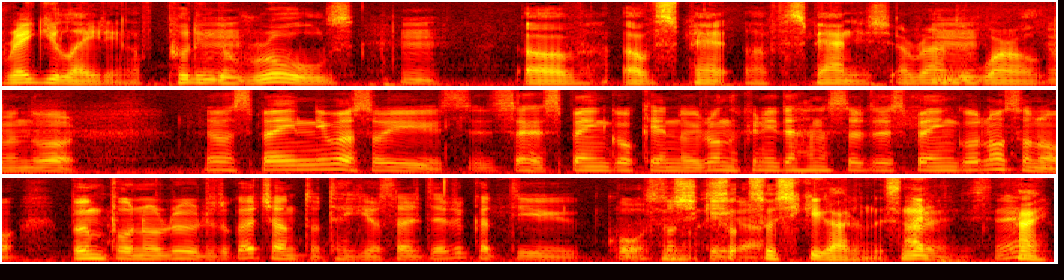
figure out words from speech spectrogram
regulating of putting the Mm. rules Mm. of of, Spa- of Spanish around the Mm. world. Around the world. でもスペインにはそういうススペイン語圏のいろんな国で話されているスペイン語のその文法のルールとかちゃんと適用されているかっていうこう組織がそ組織があるんですね。あるんですね。はい。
